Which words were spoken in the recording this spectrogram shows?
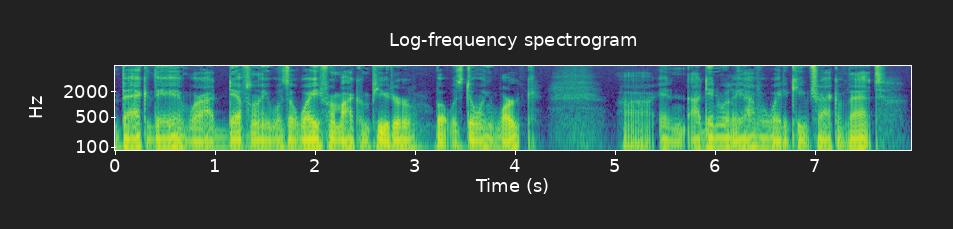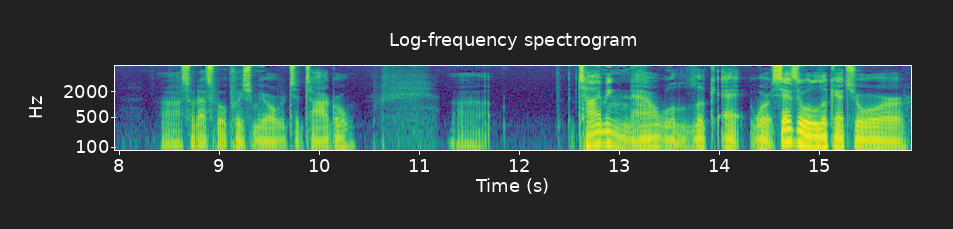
back then where I definitely was away from my computer but was doing work, uh, and I didn't really have a way to keep track of that. Uh, so that's what pushed me over to Toggl timing now will look at well it says it will look at your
